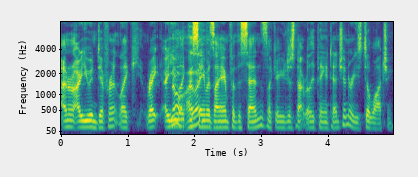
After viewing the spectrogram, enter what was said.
I don't know. Are you indifferent? Like, right? Are you No, like the like same it. as I am for the Sens? Like, are you just not really paying attention, or are you still watching?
